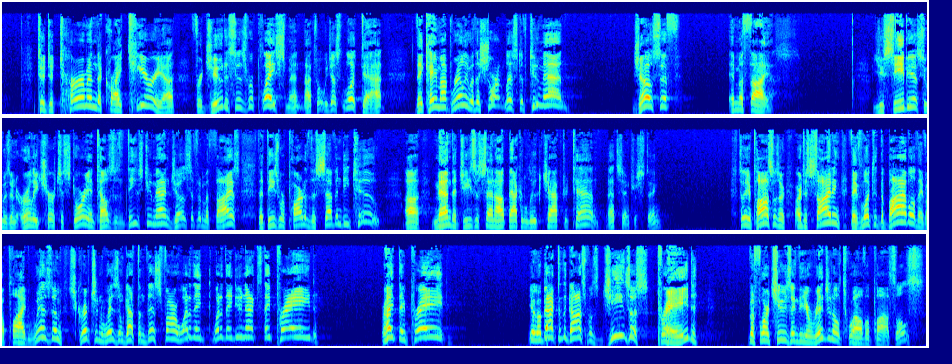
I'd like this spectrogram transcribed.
to determine the criteria for Judas's replacement, that's what we just looked at, they came up really with a short list of two men Joseph and Matthias. Eusebius, who was an early church historian, tells us that these two men, Joseph and Matthias, that these were part of the 72 uh, men that Jesus sent out back in Luke chapter 10. That's interesting. So the apostles are, are deciding, they've looked at the Bible, they've applied wisdom, scripture and wisdom got them this far. What did they what did they do next? They prayed. Right? They prayed. You go back to the Gospels. Jesus prayed, before choosing the original 12 apostles.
